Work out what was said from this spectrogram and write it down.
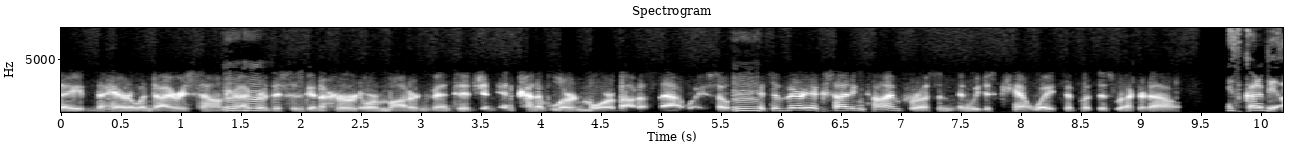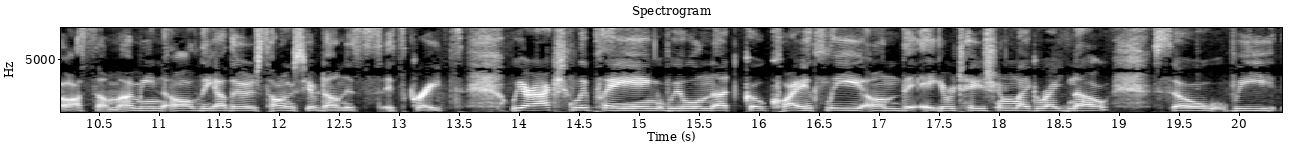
say, the Heroin Diaries soundtrack, mm-hmm. or This Is Gonna Hurt, or Modern Vintage, and, and kind of learn more about us that way. So mm. it's a very exciting time for us, and, and we just can't wait to put this record out. It's going to be awesome. I mean, all the other songs you've done is it's great. We are actually playing "We Will Not Go Quietly" on the A rotation, like right now. So we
